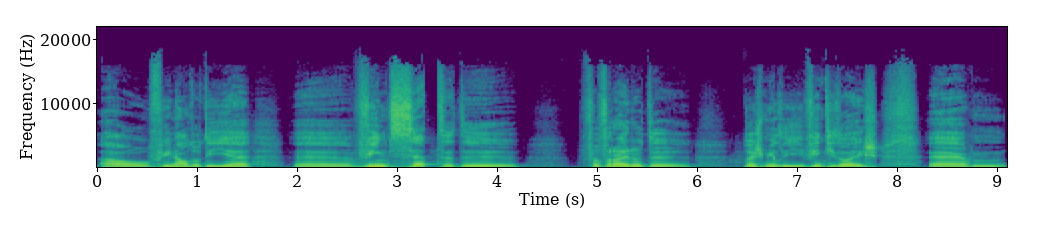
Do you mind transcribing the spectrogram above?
ao final do dia uh, 27 de fevereiro de 2022, uh,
